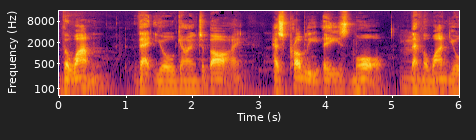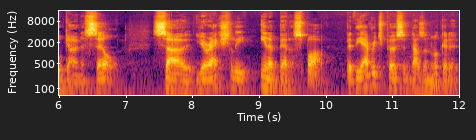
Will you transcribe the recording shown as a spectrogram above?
the one that you're going to buy has probably eased more hmm. than the one you're going to sell. So you're actually in a better spot. But the average person doesn't look at it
